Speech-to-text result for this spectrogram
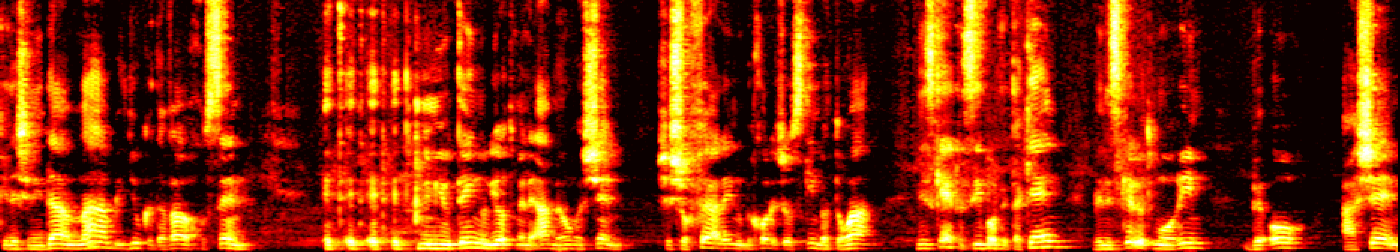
כדי שנדע מה בדיוק הדבר החוסם את, את, את, את פנימיותנו להיות מלאה מאור השם, ששופע עלינו בכל עת שעוסקים בתורה, נזכה את הסיבות לתקן, ונזכה להיות מוארים באור השם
